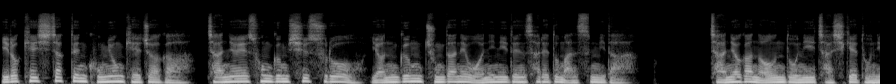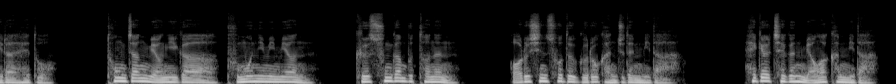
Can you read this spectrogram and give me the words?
이렇게 시작된 공용 계좌가 자녀의 송금 실수로 연금 중단의 원인이 된 사례도 많습니다. 자녀가 넣은 돈이 자식의 돈이라 해도 통장 명의가 부모님이면 그 순간부터는 어르신 소득으로 간주됩니다. 해결책은 명확합니다.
